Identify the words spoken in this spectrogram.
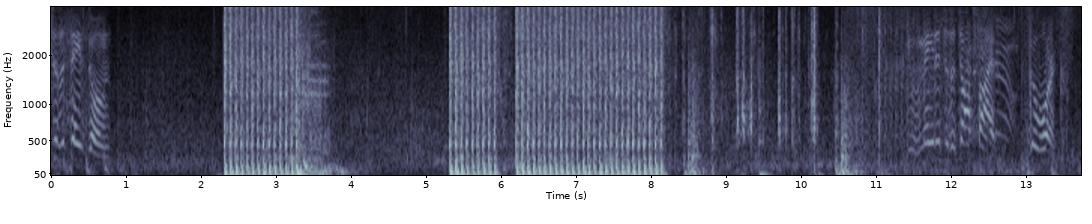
to the safe zone. You've made it to the top five. Good work.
